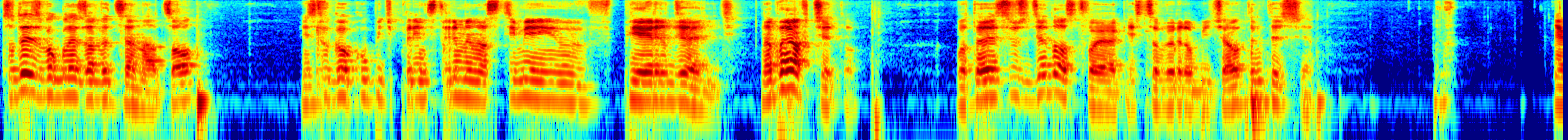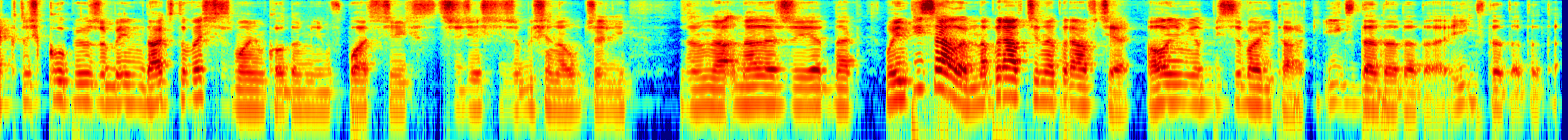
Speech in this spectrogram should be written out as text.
Co to jest w ogóle za wycena, co? Jest tylko kupić print streamy na Steamie i wpierdzielić. Naprawcie to. Bo to jest już dziadostwo jakieś, co wy robicie, autentycznie. Jak ktoś kupił, żeby im dać, to weźcie z moim kodem im wpłaćcie ich z 30, żeby się nauczyli, że na, należy jednak... Bo im pisałem, naprawcie, naprawcie, a oni mi odpisywali tak, xdddd, xdddd.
